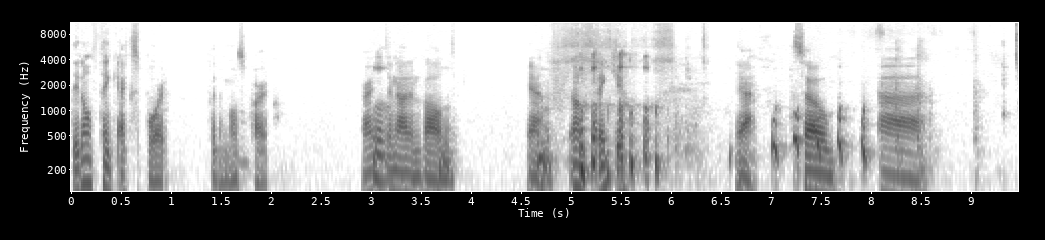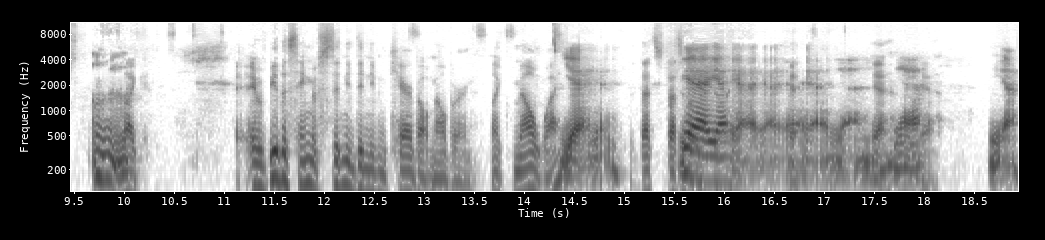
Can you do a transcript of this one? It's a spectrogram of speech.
they don't think export for the most part, right? Mm. They're not involved. Yeah. Mm. Oh, thank you. Yeah. So, uh, Mm. like, it would be the same if Sydney didn't even care about Melbourne. Like, Mel, what? Yeah, yeah, That's that's. yeah, yeah, yeah, yeah, yeah, yeah, yeah, Yeah, yeah, yeah. yeah.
